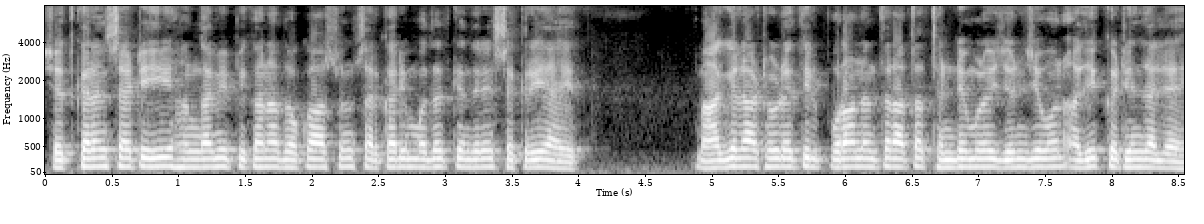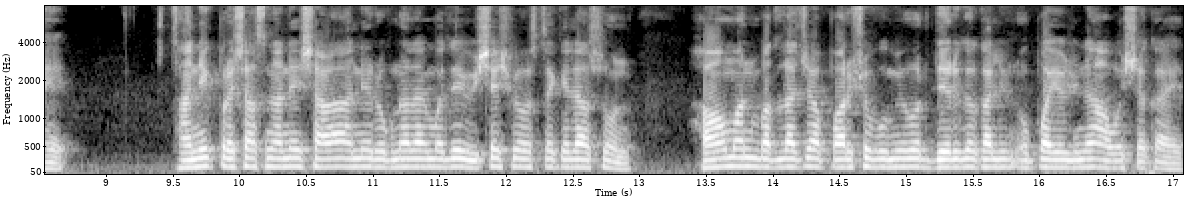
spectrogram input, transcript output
शेतकऱ्यांसाठीही हंगामी पिकांना धोका असून सरकारी मदत केंद्रे सक्रिय आहेत. मागील आठवड्यातील पुरानंतर आता थंडीमुळे जनजीवन अधिक कठीण झाले आहे. स्थानिक प्रशासनाने शाळा आणि रुग्णालयामध्ये विशेष व्यवस्था केल्या असून हवामान बदलाच्या पार्श्वभूमीवर दीर्घकालीन उपाययोजना आवश्यक आहेत.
